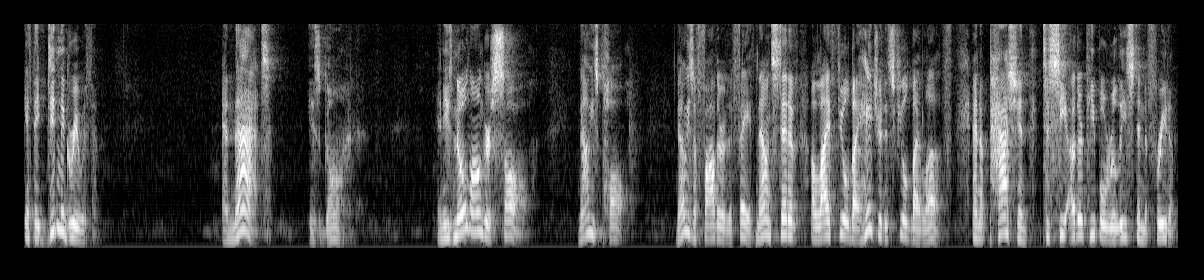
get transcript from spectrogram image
if they didn't agree with him. And that is gone. And he's no longer Saul. Now he's Paul. Now he's a father of the faith. Now, instead of a life fueled by hatred, it's fueled by love and a passion to see other people released into freedom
